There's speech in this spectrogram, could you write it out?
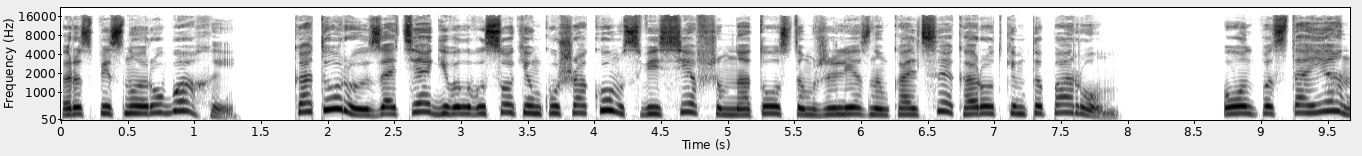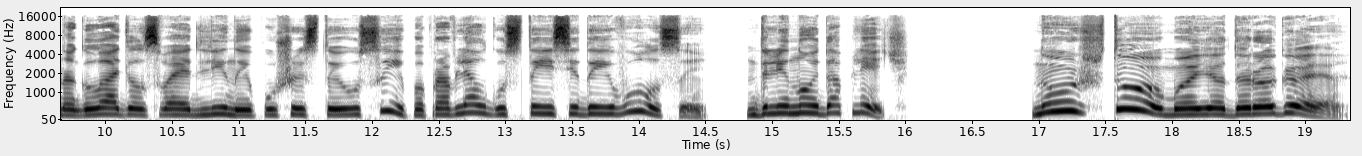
расписной рубахой, которую затягивал высоким кушаком с висевшим на толстом железном кольце коротким топором. Он постоянно гладил свои длинные пушистые усы и поправлял густые седые волосы длиной до плеч. «Ну что, моя дорогая?»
